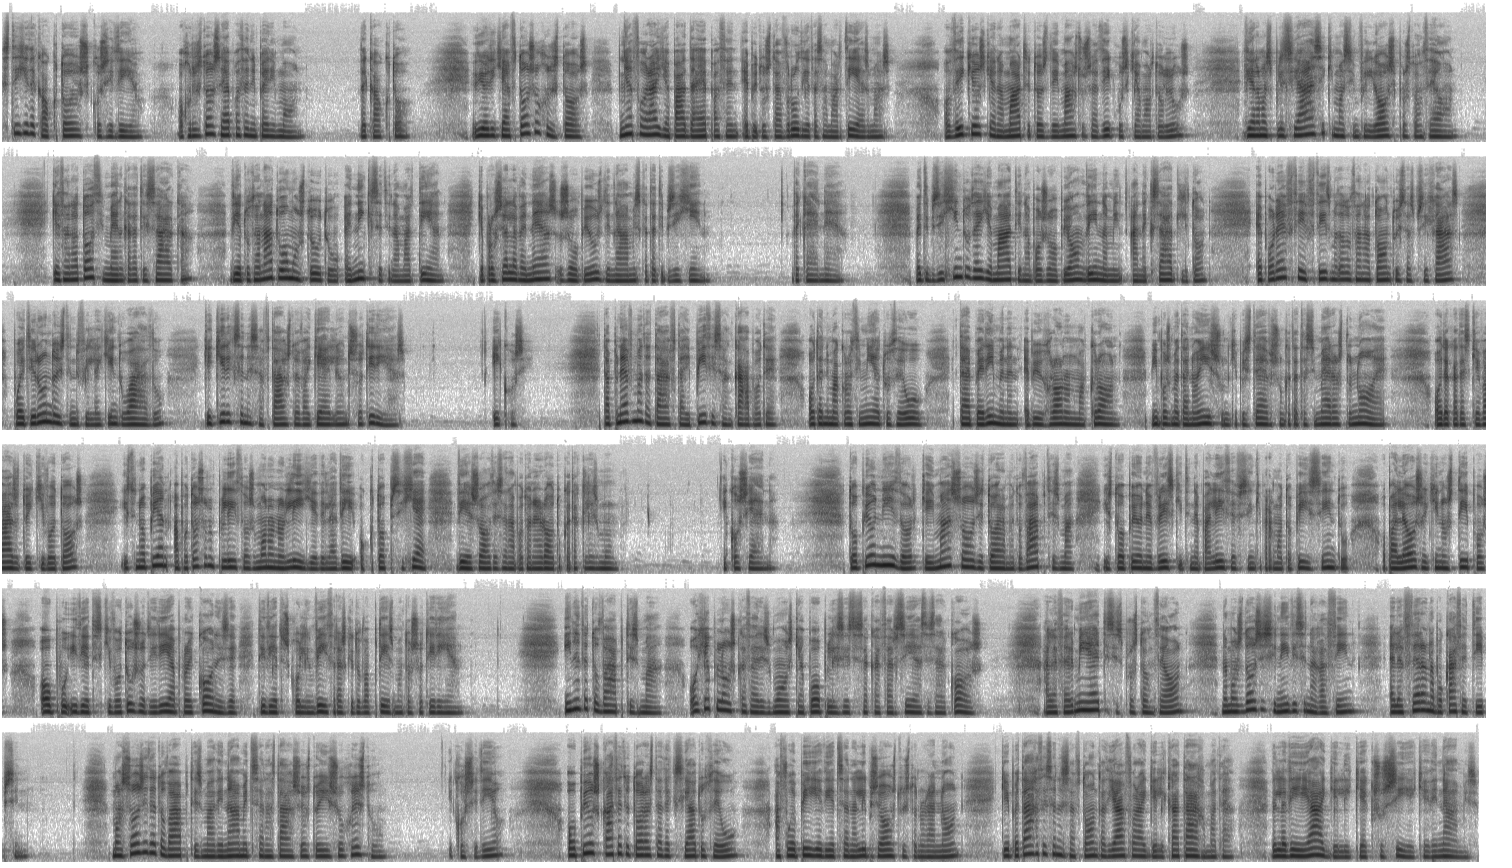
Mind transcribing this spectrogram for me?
Στοίχη 18-22 Ο Χριστός έπαθεν υπέρ ημών. 18 Διότι και αυτός ο Χριστός μια φορά για πάντα έπαθεν επί του σταυρού δια τας αμαρτίας μας, ο δίκαιος και αναμάρτητος δημάς τους αδίκους και αμαρτωλούς, για να μας πλησιάσει και μας συμφιλιώσει προς τον Θεόν. Και θανατώθη μεν κατά τη σάρκα, δια του θανάτου όμως τούτου ενίκησε την αμαρτίαν και προσέλαβε νέας ζωοποιούς δυνάμεις κατά την ψυχήν. 19 με την ψυχή του δε γεμάτη από ζωοποιών δύναμη ανεξάντλητων, επορεύθη ευθύς μετά το θάνατόν του εις τας ψυχάς που ετηρούντο εις την φυλακή του Άδου και κήρυξεν εις αυτά στο Ευαγγέλιο της Σωτηρίας. 20. Τα πνεύματα τα αυτά υπήθησαν κάποτε όταν η μακροθυμία του Θεού τα επερίμενεν επί χρόνων μακρών μήπως μετανοήσουν και πιστεύσουν κατά τα σημέρας του Νόε όταν κατασκευάζεται το οικιβωτός εις την οποία από τόσον πλήθος μόνον ολίγε δηλαδή οκτώ ψυχέ διεσώθησαν από το νερό του κατακλυσμού. 21 το οποίο είδωρ και ημάς σώζει τώρα με το βάπτισμα εις το οποίο ευρίσκει την επαλήθευση και πραγματοποίησή του ο παλαιός εκείνος τύπος όπου η δια της κυβωτού σωτηρία προεικόνιζε τη δια της κολυμβήθρας και του βαπτίσματος σωτηρία. Είναι δε το βάπτισμα όχι απλώς καθαρισμός και απόπλησης της ακαθαρσίας της αρκός, αλλά θερμή αίτησης προς τον Θεόν να μας δώσει συνείδηση αγαθήν ελευθέραν από κάθε τύψην. Μα σώζει το βάπτισμα δυνάμει της Αναστάσεως του Ιησού Χριστού. 22. Ο οποίος κάθεται τώρα στα δεξιά του Θεού αφού επήγε δια της αναλήψεώς του στον ουρανόν και υπετάχθησαν σε αυτόν τα διάφορα αγγελικά τάγματα, δηλαδή οι άγγελοι και εξουσία και δυνάμεις.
